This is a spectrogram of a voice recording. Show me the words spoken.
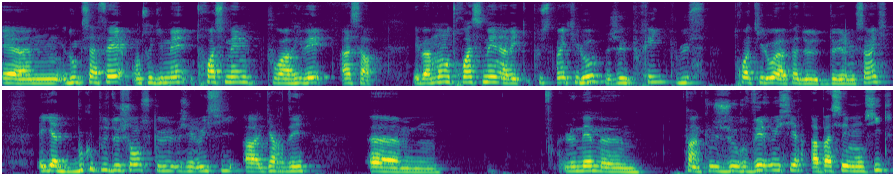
Euh, donc ça fait, entre guillemets, 3 semaines pour arriver à ça. Et ben moi, en 3 semaines avec plus 1 kg, j'ai pris plus 3 kg à la place de 2,5. Et il y a beaucoup plus de chances que j'ai réussi à garder euh, le même. euh, Enfin, que je vais réussir à passer mon cycle.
